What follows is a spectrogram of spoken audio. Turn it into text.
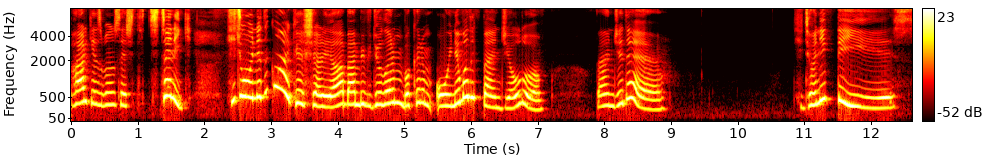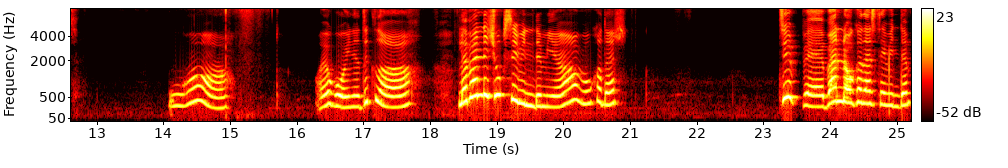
Herkes bunu seçti. Titanic. Hiç oynadık mı arkadaşlar ya? Ben bir videolarıma bakarım. Oynamadık bence oğlum. Bence de. Titanic'teyiz. Oha. Ayak oynadık la. La ben de çok sevindim ya. O kadar. Tüh be ben de o kadar sevindim.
